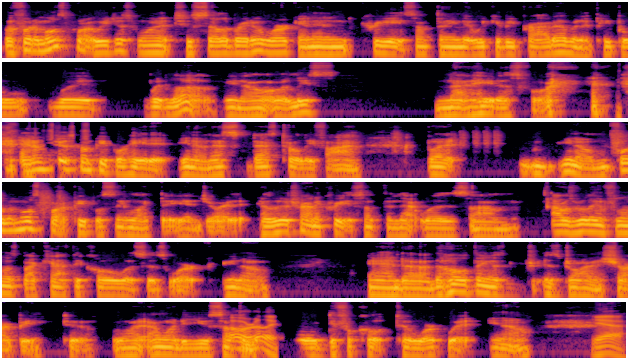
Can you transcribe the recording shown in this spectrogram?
But for the most part, we just wanted to celebrate her work and then create something that we could be proud of and that people would would love, you know, or at least not hate us for. and I'm sure some people hate it, you know, that's that's totally fine. But you know, for the most part, people seem like they enjoyed it because we were trying to create something that was. Um, I was really influenced by Kathy Kollwitz's work, you know, and uh, the whole thing is is drawn in Sharpie too. Wanted, I wanted to use something oh, really? really difficult to work with, you know. Yeah.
